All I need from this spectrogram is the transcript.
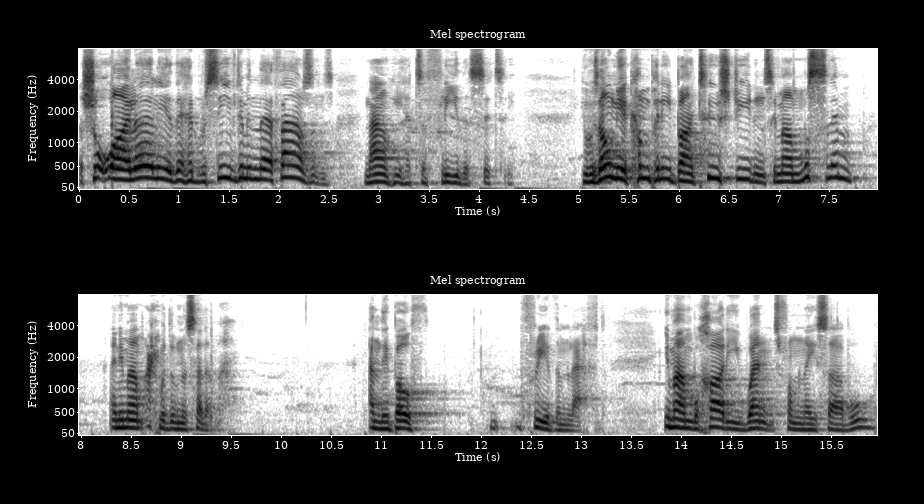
A short while earlier, they had received him in their thousands. Now he had to flee the city. He was only accompanied by two students, Imam Muslim and Imam Ahmad ibn Salamah. And they both, three of them left. Imam Bukhari went from Naysabur.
